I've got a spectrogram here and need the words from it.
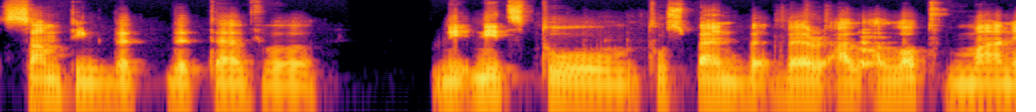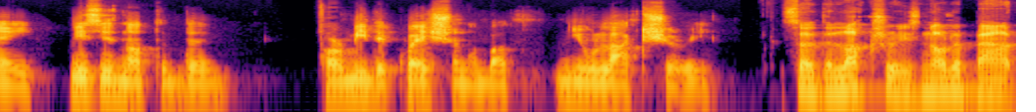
something that that have needs to to spend very a, a lot of money. This is not the for me the question about new luxury. So the luxury is not about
